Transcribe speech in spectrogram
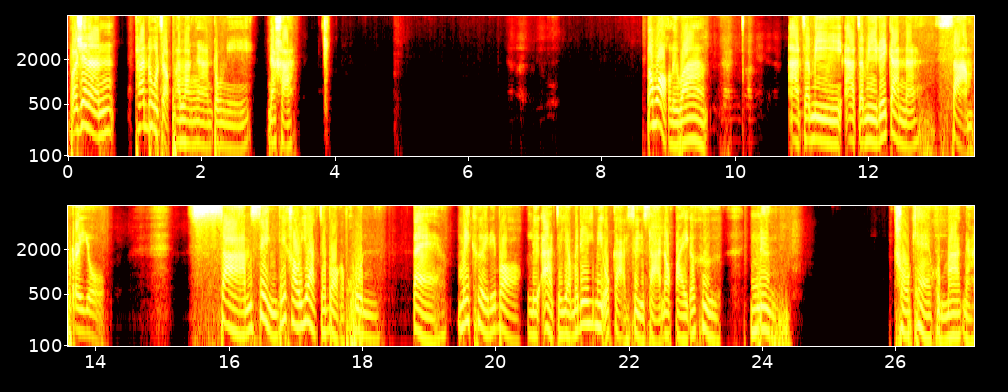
เพราะฉะนั้นถ้าดูจากพลังงานตรงนี้นะคะ ต้องบอกเลยว่า อาจจะมีอาจจะมีด้วยกันนะสามประโยคสามสิ่งที่เขาอยากจะบอกกับคุณ แต่ไม่เคยได้บอก หรืออาจจะยังไม่ได้มีโอกาสสื่อสารออกไปก็คือหนึ่งเขาแคร์คุณมากนะ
